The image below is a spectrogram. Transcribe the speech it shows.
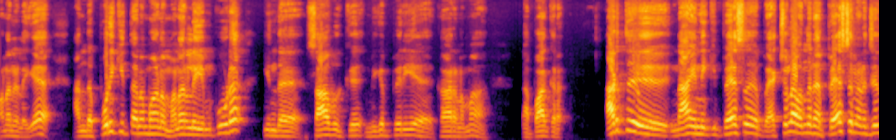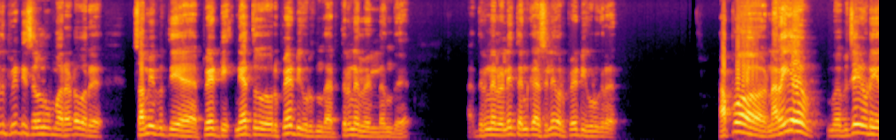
மனநிலையை அந்த பொறுக்கித்தனமான மனநிலையும் கூட இந்த சாவுக்கு மிகப்பெரிய காரணமாக நான் பார்க்குறேன். அடுத்து நான் இன்னைக்கு பேச ஆக்சுவலாக வந்து நான் பேச நினச்சது பிடி செல்வகுமாரோட ஒரு சமீபத்திய பேட்டி. நேற்று ஒரு பேட்டி கொடுத்துருந்தார் திருநெல்வேலியிலேருந்து. திருநெல்வேலி தென்காசிலே ஒரு பேட்டி கொடுக்குறாரு. அப்போது நிறைய விஜயுடைய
